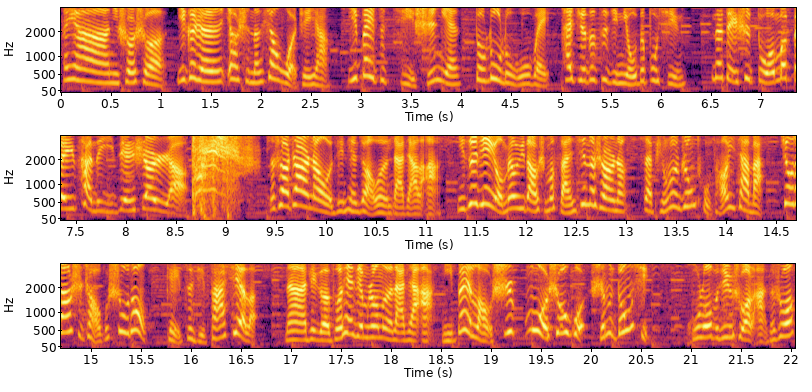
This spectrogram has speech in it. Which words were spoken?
哎呀，你说说，一个人要是能像我这样，一辈子几十年都碌碌无为，还觉得自己牛的不行，那得是多么悲惨的一件事儿啊！那说到这儿呢，我今天就想问问大家了啊，你最近有没有遇到什么烦心的事儿呢？在评论中吐槽一下吧，就当是找个树洞给自己发泄了。那这个昨天节目中呢，问大家啊，你被老师没收过什么东西？胡萝卜君说了啊，他说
